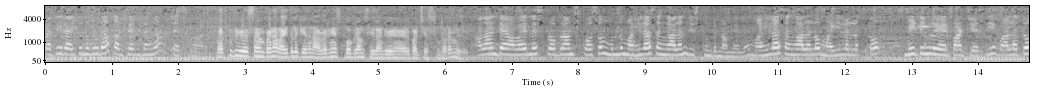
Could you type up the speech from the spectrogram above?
ప్రతి రైతును కూడా కలిసే విధంగా చేస్తున్నారు. ప్రకృతి వ్యవసాయం పైన రైతులకు ఏదైనా అవేర్నెస్ ప్రోగ్రామ్స్ ఇలాంటివి ఏర్పాటు చేస్తుంటారా మీరు? అలాంటి అవేర్నెస్ ప్రోగ్రామ్స్ కోసం ముందు మహిళా సంఘాలను తీసుకుంటున్నాం మేము. మహిళా సంఘాలలో మహిళలతో మీటింగ్లు ఏర్పాటు చేసి వాళ్ళతో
